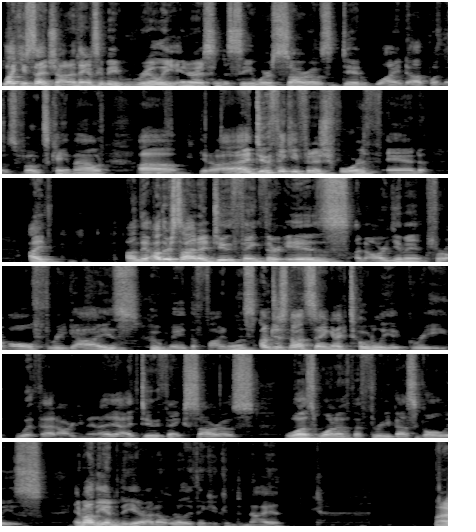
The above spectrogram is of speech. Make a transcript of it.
like you said, Sean, I think it's gonna be really interesting to see where Saros did wind up when those votes came out. Um, you know, I do think he finished fourth, and I on the other side, I do think there is an argument for all three guys who made the finalists. I'm just not saying I totally agree with that argument. I, I do think Saros was one of the three best goalies, and by the end of the year, I don't really think you can deny it. I,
